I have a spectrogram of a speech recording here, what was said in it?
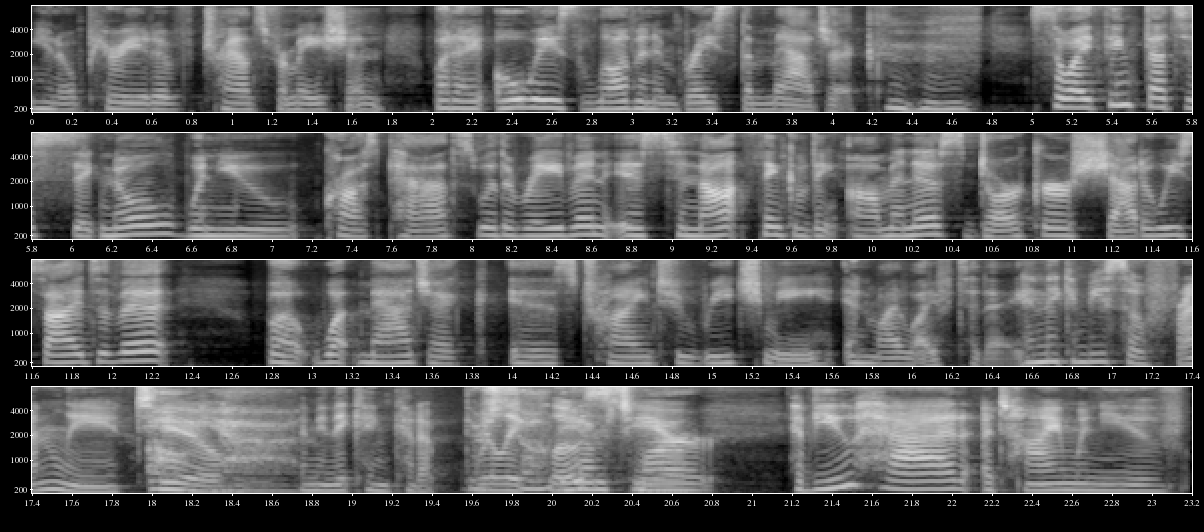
you know, period of transformation, but I always love and embrace the magic. Mm-hmm. So I think that's a signal when you cross paths with a raven is to not think of the ominous, darker, shadowy sides of it, but what magic is trying to reach me in my life today. And they can be so friendly too. Oh, yeah. I mean, they can cut up They're really so close to you. Have you had a time when you've,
